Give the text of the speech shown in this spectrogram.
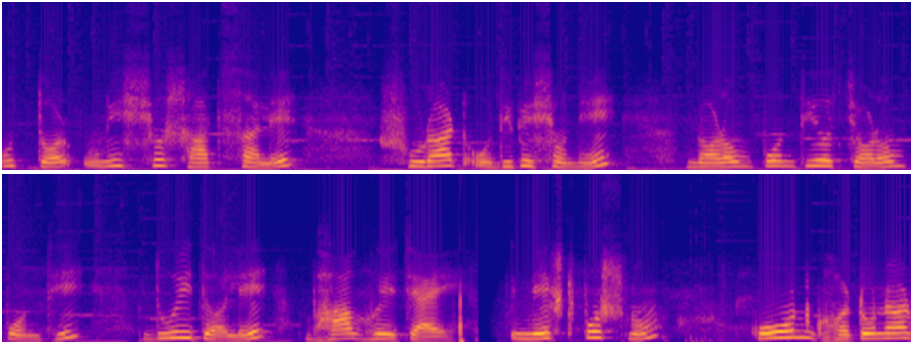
উত্তর, উনিশশো সাত সালে সুরাট অধিবেশনে নরমপন্থী ও চরমপন্থী দুই দলে ভাগ হয়ে যায়। নেক্সট প্রশ্ন, কোন ঘটনার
